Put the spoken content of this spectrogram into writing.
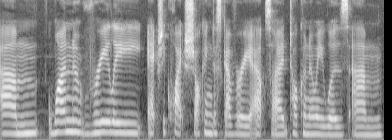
Um, one really, actually, quite shocking discovery outside Tokanui was um,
